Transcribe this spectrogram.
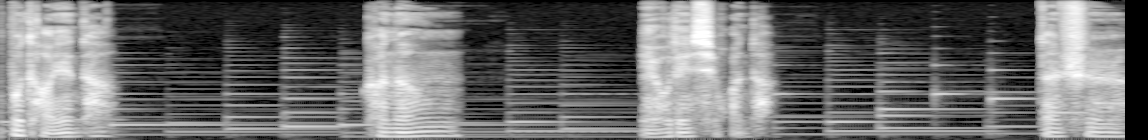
不讨厌他，可能。有点喜欢他，但是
